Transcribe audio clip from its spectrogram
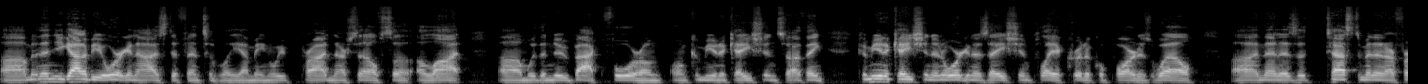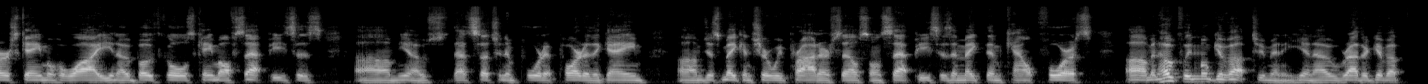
Um, and then you got to be organized defensively. I mean, we've prided ourselves a, a lot um, with a new back four on on communication. So I think communication and organization play a critical part as well. Uh, and then, as a testament in our first game of Hawaii, you know, both goals came off set pieces. Um, you know, that's such an important part of the game um, just making sure we pride ourselves on set pieces and make them count for us. Um, and hopefully don't give up too many, you know, rather give up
